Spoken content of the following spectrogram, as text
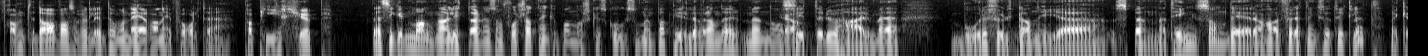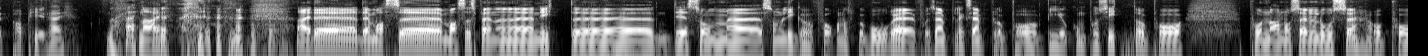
fram til da var selvfølgelig dominerende i forhold til papirkjøp. Det er sikkert mange av lytterne som fortsatt tenker på Norske Skog som en papirleverandør, men nå Ja. sitter du her med bordet fullt av nye spennende ting som dere har forretningsutviklet. Det er ikke et papir her. Nei. Nei, Nei det, det er masse, masse spennende nytt. Eh, Det som, eh, som ligger foran oss på bordet, er f.eks. eksempler på biokompositt og på, på nanocellulose og på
